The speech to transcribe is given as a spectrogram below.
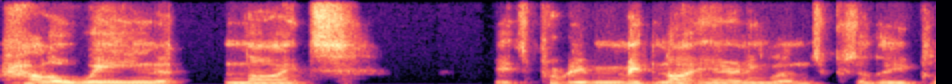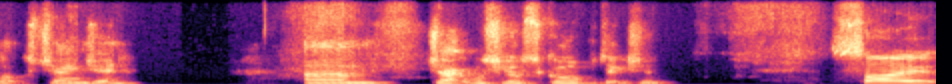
Halloween night. It's probably midnight here in England because of the clocks changing. Um, Jack, what's your score prediction? So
